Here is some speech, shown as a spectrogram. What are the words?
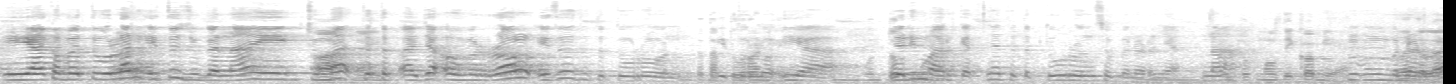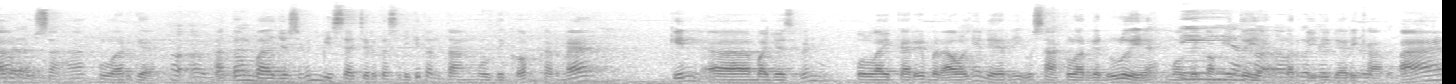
iya kebetulan itu juga naik. Cuma naik. tetap aja overall itu tetap turun Tetap gitu turun loh. ya. Iya. Hmm, untuk- Jadi marketnya tetap turun sebenarnya. Nah, untuk multikom ya Mm-mm, itu benar, adalah benar. usaha keluarga Heeh, atau mbak Josephine bisa cerita sedikit tentang multikom karena mungkin eh, mbak Josephine mulai karir berawalnya dari usaha keluarga dulu ya multikom Iya, itu ya heeh, berdiri dari benar, kapan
